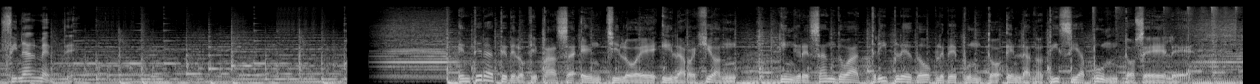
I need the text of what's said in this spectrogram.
finalmente. Entérate de lo que pasa en Chiloé y la región ingresando a www.enlanoticia.cl.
